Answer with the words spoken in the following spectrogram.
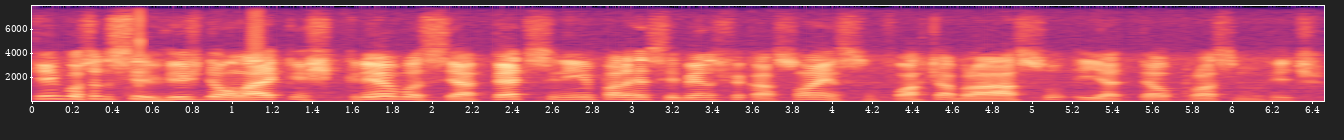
Quem gostou desse vídeo, dê um like, inscreva-se, aperte o sininho para receber notificações. Um forte abraço e até o próximo vídeo.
